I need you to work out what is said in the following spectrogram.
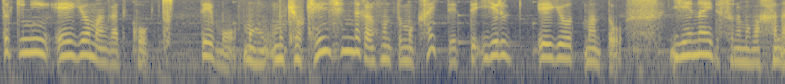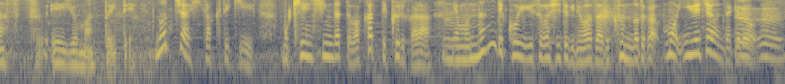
時に営業マンがこう来てもうもうもう今日検診だから本当もう帰ってって言える営業マンと言えないでそのまま話す営業マンといてのっちは比較的もう検診だって分かってくるから、うん。いやもうなんでこういう忙しい時にわざわざ来んのとかもう言えちゃうんだけど、うんうん。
